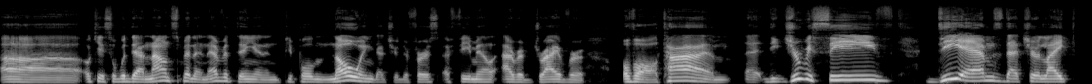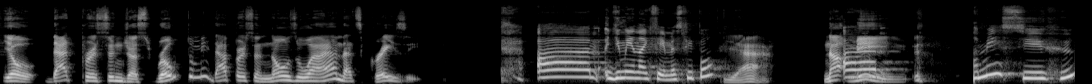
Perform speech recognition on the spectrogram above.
uh, okay. So with the announcement and everything, and people knowing that you're the first uh, female Arab driver of all time, uh, did you receive DMs that you're like, "Yo, that person just wrote to me. That person knows who I am. That's crazy." Um, you mean like famous people? Yeah. Not Um, me. Let me see who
